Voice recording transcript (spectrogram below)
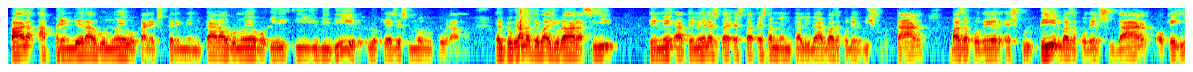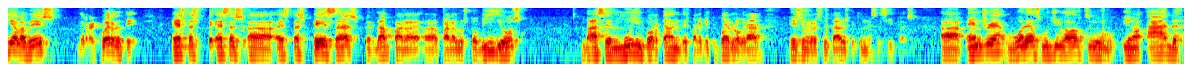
para aprender algo nuevo, para experimentar algo nuevo y, vivir lo que es ese nuevo programa. El programa te va a ayudar así a tener esta, esta, esta mentalidad, vas a poder disfrutar, vas a poder esculpir, vas a poder sudar, ¿ok? Y a la vez, recuérdate, estas, estas, ah, estas pesas, ¿verdad? Para, ah, para los tobillos va a ser muy importante para que tú puedas lograr esos resultados que tú necesitas. Uh, Andrea, what else would you love to, you know, add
